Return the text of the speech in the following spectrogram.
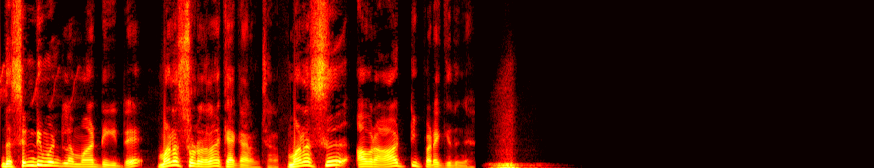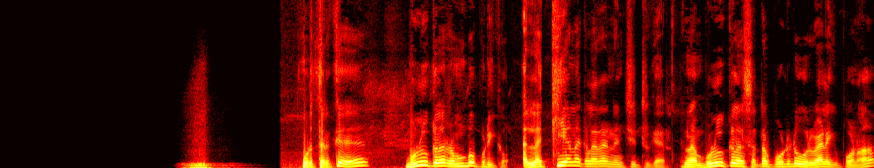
இந்த சென்டிமெண்ட்டில் மாட்டிக்கிட்டு மனசோடலாம் கேட்க ஆரம்பிச்சாங்க. மனசு அவரை ஆட்டி படைக்குதுங்க. ஒருத்தருக்கு ப்ளூ கலர் ரொம்ப பிடிக்கும். லக்கியான கலராக நினச்சிட்ருக்காரு ஏன்னா ப்ளூ கலர் சட்டை போட்டுட்டு ஒரு வேலைக்கு போனால்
